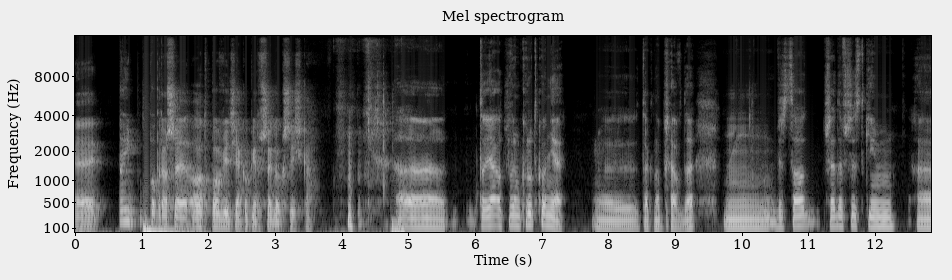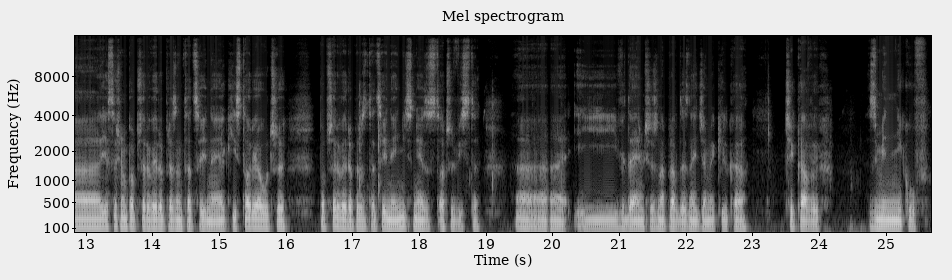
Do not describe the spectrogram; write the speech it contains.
E, no i poproszę o odpowiedź jako pierwszego Krzyśka. E, to ja odpowiem krótko nie. E, tak naprawdę. Mm, wiesz co, przede wszystkim jesteśmy po przerwie reprezentacyjnej. Jak historia uczy, po przerwie reprezentacyjnej nic nie jest oczywiste. I wydaje mi się, że naprawdę znajdziemy kilka ciekawych zmienników,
